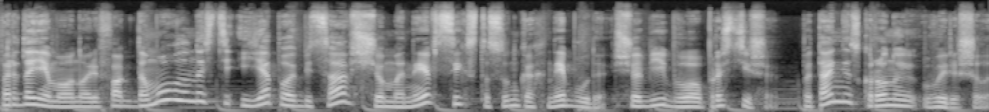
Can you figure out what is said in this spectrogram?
Передаємо Онорі факт домовленості, і я пообіцяв, що мене в цих стосунках не буде, щоб їй було простіше. Питання з короною вирішили.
